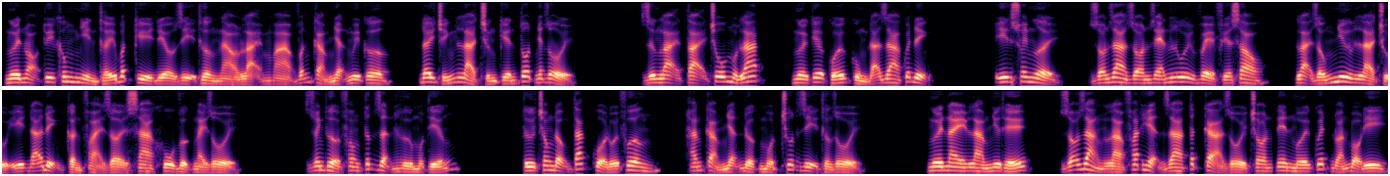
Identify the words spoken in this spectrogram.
Người nọ tuy không nhìn thấy bất kỳ điều dị thường nào lại mà vẫn cảm nhận nguy cơ, đây chính là chứng kiến tốt nhất rồi. Dừng lại tại chỗ một lát, người kia cuối cùng đã ra quyết định. Y xoay người, gión ra gión rén lui về phía sau, lại giống như là chủ ý đã định cần phải rời xa khu vực này rồi. Doanh thừa phong tức giận hừ một tiếng. Từ trong động tác của đối phương, hắn cảm nhận được một chút dị thường rồi. Người này làm như thế, rõ ràng là phát hiện ra tất cả rồi cho nên mới quyết đoán bỏ đi.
